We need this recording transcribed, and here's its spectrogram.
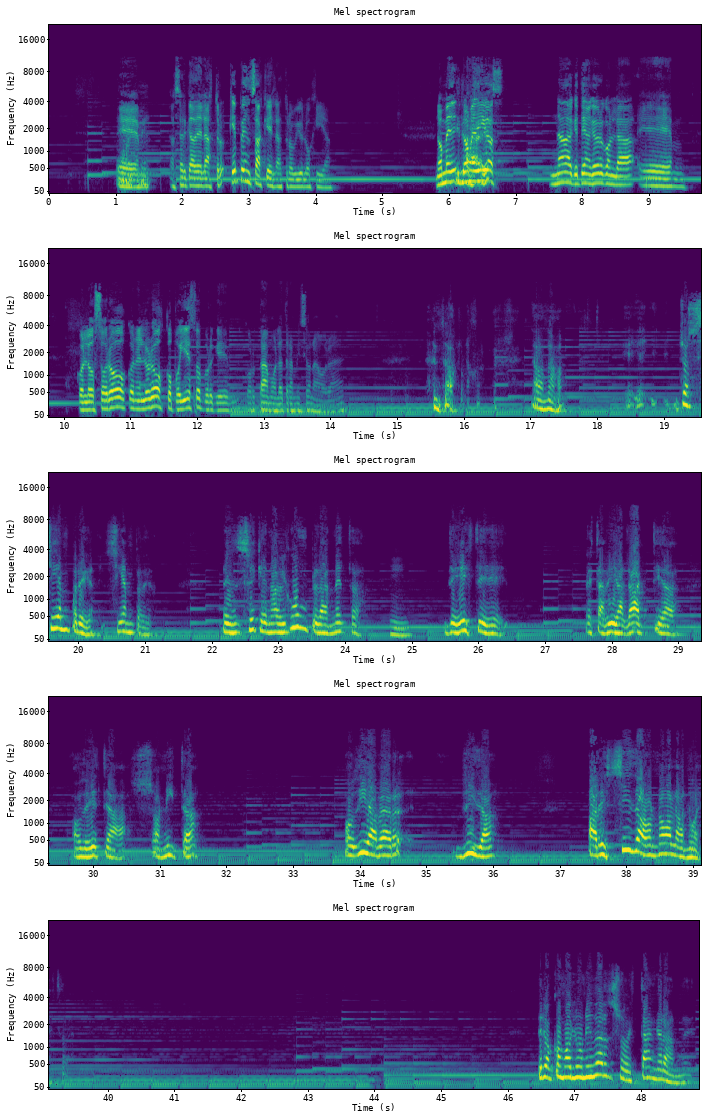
Eh, acerca del astro... ¿Qué pensás que es la astrobiología? No me, Mira, no me eh, digas nada que tenga que ver con la... eh, con los horó- con el horóscopo y eso, porque cortamos la transmisión ahora. ¿eh? No, no, no, no. Eh, Yo siempre, siempre pensé que en algún planeta Mm. de este, de esta Vía Láctea o de esta zonita podía haber vida parecida o no a la nuestra. Pero como el universo es tan grande,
